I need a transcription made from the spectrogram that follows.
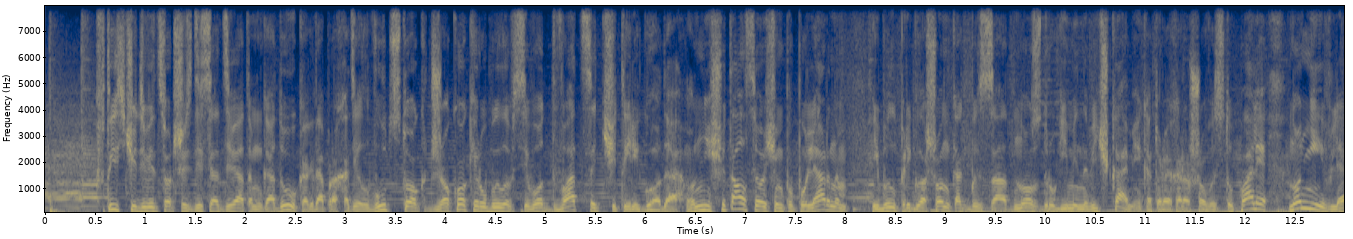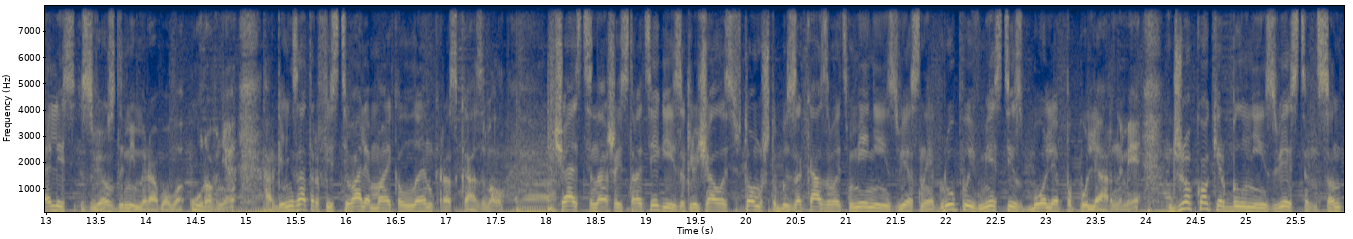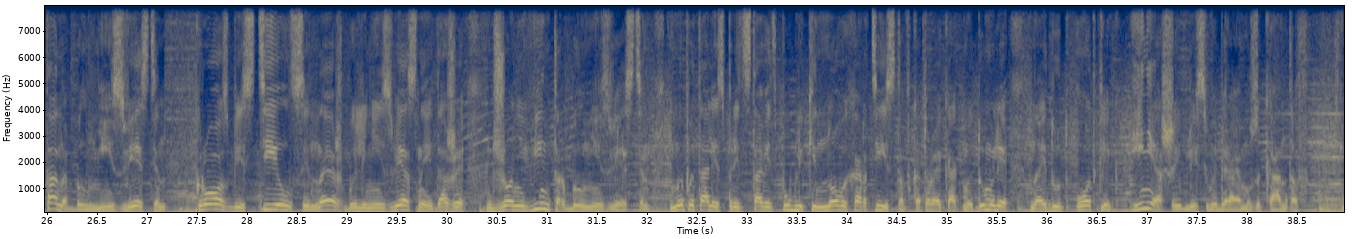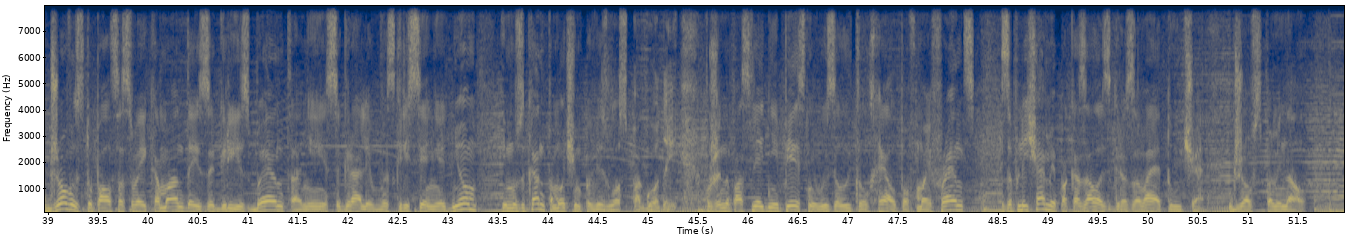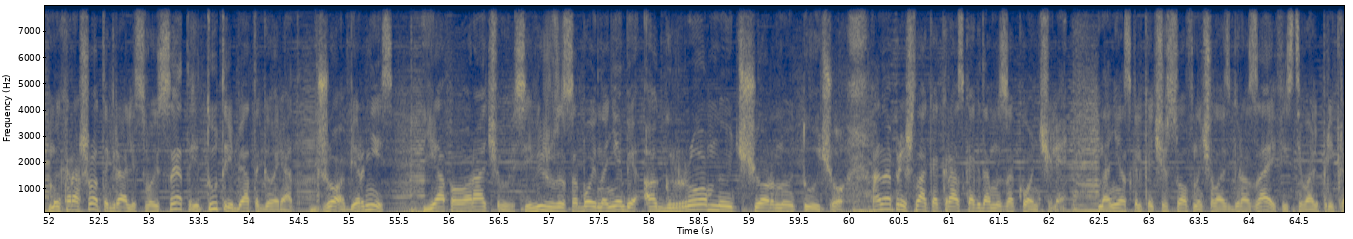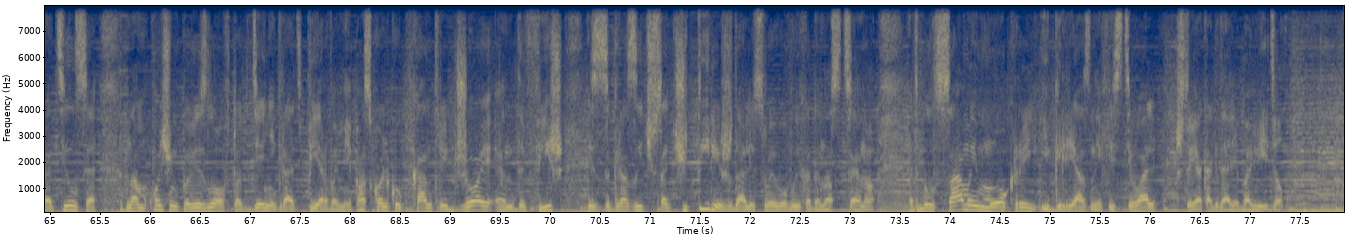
В 1969 году, когда проходил Вудсток, Джо Кокеру было всего 24 года. Он не считался очень популярным и был приглашен как бы заодно с другими новичками, которые хорошо выступали, но не являлись звездами мирового уровня. Организатор фестиваля Майкл Лэнг рассказывал. Часть нашей стратегии заключалась в том, чтобы заказывать менее известные группы вместе с более популярными. Джо Кокер был неизвестен, Сантана был неизвестен, Кросби, Стилс и Нэш были неизвестны, и даже Джонни Винтер был неизвестен. Мы пытались представить публике новых артистов, которые, как мы думали, найдут отклик, и не ошиблись, выбирая музыкантов. Джо выступал со своей командой The Grease Band, они сыграли в воскресенье днем, и музыкантам очень повезло с погодой. Уже на последней песне «With a Little Help of My Friends, за плечами показалась грозовая туча. Джо вспоминал. «Мы хорошо отыграли свой сет, и тут ребята говорят, «Джо, обернись». Я поворачиваюсь и вижу за собой на небе огромную черную тучу. Она пришла как раз, когда мы закончили. На несколько часов началась гроза, и фестиваль прекратился. Нам очень повезло в тот день играть первыми, поскольку Country Joy and the Fish из-за грозы часа четыре ждали своего выхода на сцену. Это был самый мокрый и грязный фестиваль, что я когда-либо видел.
